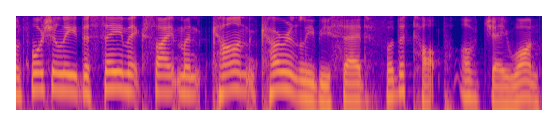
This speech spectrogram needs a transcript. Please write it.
Unfortunately, the same excitement can't currently be said for the top of J1.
